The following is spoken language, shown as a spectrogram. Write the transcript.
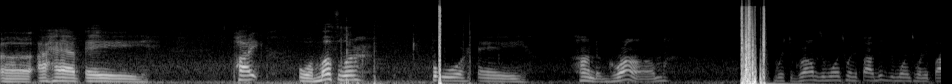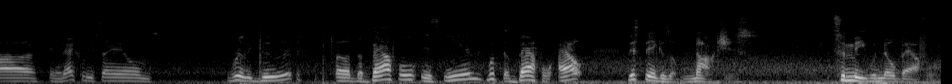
Uh, I have a pipe or muffler for a Honda Grom, which the Grom's a 125. This is 125, and it actually sounds really good. Uh, the baffle is in. With the baffle out, this thing is obnoxious to me with no baffle.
